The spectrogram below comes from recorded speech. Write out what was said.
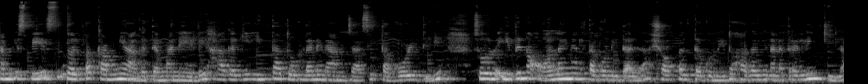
ನಮಗೆ ಸ್ಪೇಸ್ ಸ್ವಲ್ಪ ಕಮ್ಮಿ ಆಗುತ್ತೆ ಮನೆಯಲ್ಲಿ. ಹಾಗಾಗಿ ಇಂಥ ತೊಟ್ಲನ್ನೇ ನಾನು ಜಾಸ್ತಿ ತಗೊಳ್ತೀನಿ. ಸೊ ಇದನ್ನು ಆನ್ಲೈನಲ್ಲಿ ತಗೊಂಡಿದ್ದಲ್ಲ ಶಾಪಲ್ಲಿ ತಗೊಂಡಿದ್ದು. ಹಾಗಾಗಿ ನನ್ನ ಹತ್ರ ಲಿಂಕ್ ಇಲ್ಲ.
